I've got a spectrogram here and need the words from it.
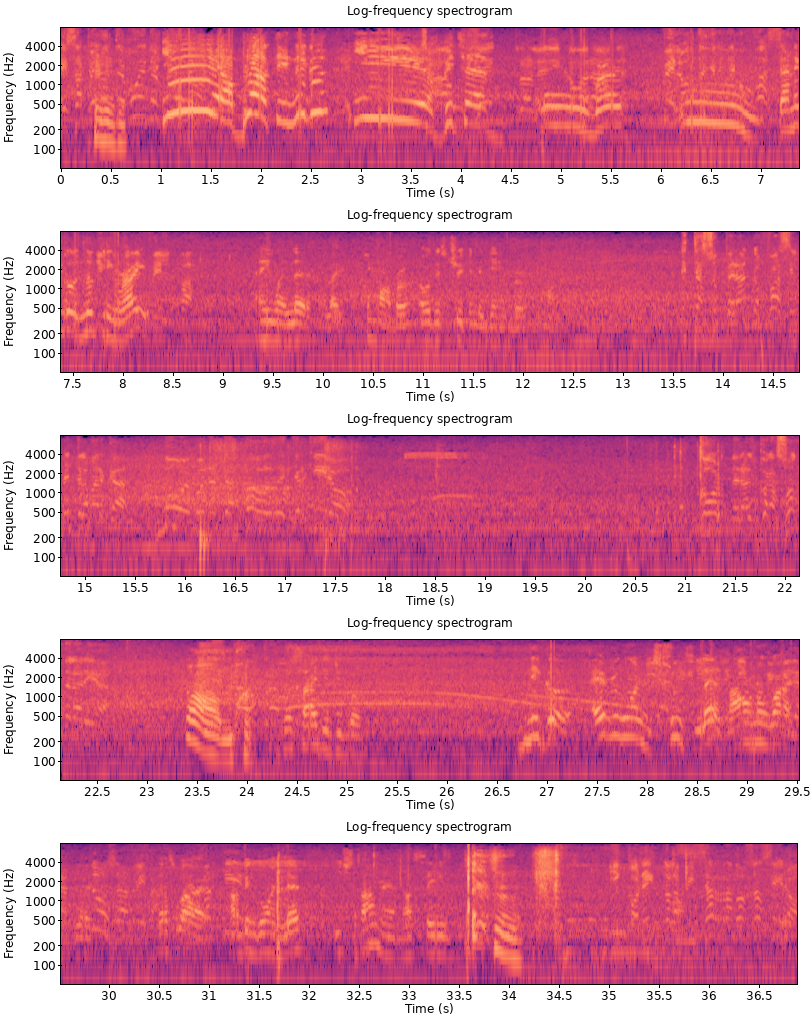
Yeah, blocked it, nigga. Yeah, Chao, bitch ass. centro, le dijo Ooh, bro. Varane. Pelota que no Ooh, that nigga was looking right, and he went left. Like, come on, bro. Oldest trick in the game, bro. Come on. Está superando fácilmente la marca. Muy buena atrapada de este arquero. Corner al corazón del área. Oh my. What side did you go? Nigga, everyone shoots left. I don't know why. Like, Dos arriba. that's why I've been going left each time, and I save. Y con esto la pizarra 2 a 0.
